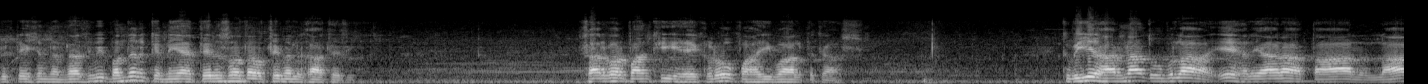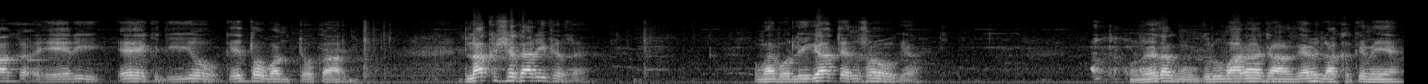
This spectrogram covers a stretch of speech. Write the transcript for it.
ਡਿਕਟੇਸ਼ਨ ਦਿੰਦਾ ਸੀ ਵੀ ਬੰਧਨ ਕਿੰਨੇ ਆ 300 ਤਾਂ ਉੱਥੇ ਮੈਂ ਲਿਖਾਤੇ ਸੀ। ਸਰਵਰ ਪੰਖੀ ਹੈ ਖੜੋ ਪਾਹੀਵਾਲ 50 ਕਬੀਰ ਹਰਨਾ ਦੁਬਲਾ, ਇਹ ਹਰਿਆਰਾ ਤਾਲ, ਲਾਖ ਹੇਰੀ ਏਕ ਜੀਓ, ਕੇਤੋ ਬੰਚੋ ਕਾਰ ਲੱਖ ਸ਼ਿਕਾਰੀ ਫਿਰਦਾ। ਮੈਂ ਬੋਲੀ ਗਿਆ 300 ਹੋ ਗਿਆ। ਹੁਣ ਇਹ ਤਾਂ ਗੁਰੂ ਮਹਾਰਾਜ ਜਾਣਦੇ ਆ ਵੀ ਲੱਖ ਕਿਵੇਂ ਹੈ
